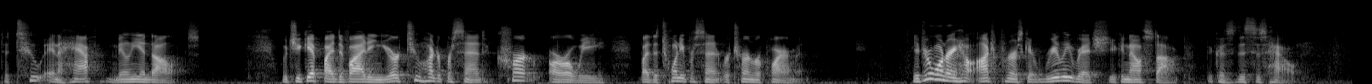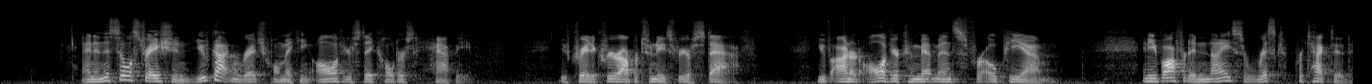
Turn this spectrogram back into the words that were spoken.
to $2.5 million, which you get by dividing your 200% current ROE by the 20% return requirement. If you're wondering how entrepreneurs get really rich, you can now stop because this is how. And in this illustration, you've gotten rich while making all of your stakeholders happy. You've created career opportunities for your staff. You've honored all of your commitments for OPM. And you've offered a nice risk-protected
